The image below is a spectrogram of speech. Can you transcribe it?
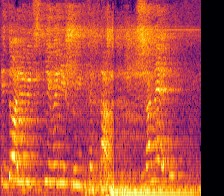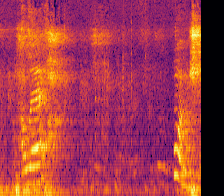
і долі людські вирішуються там, на небі. Але порожньо.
